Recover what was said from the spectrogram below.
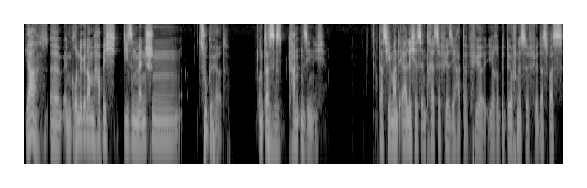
ja, äh, im Grunde genommen habe ich diesen Menschen zugehört. Und das mhm. kannten sie nicht. Dass jemand ehrliches Interesse für sie hatte, für ihre Bedürfnisse, für das, was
